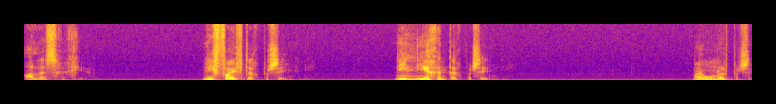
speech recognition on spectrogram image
alles gegee. Nie 50% nie. Nie 90% nie. My 100%.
